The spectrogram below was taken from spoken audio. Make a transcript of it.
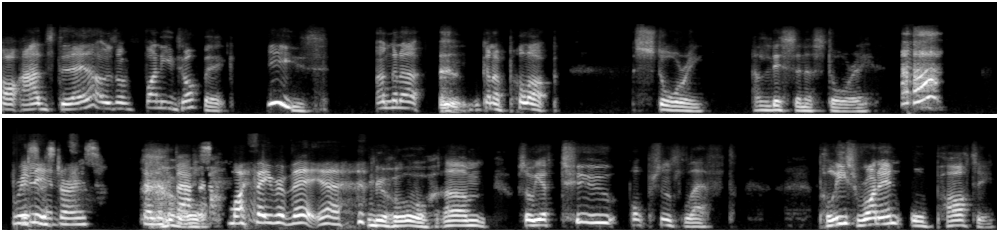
our ads today. That was a funny topic. Jeez. I'm gonna gonna pull up a story, a listener story. Listener Brilliant. stories. They're the best. My favorite bit, yeah. Oh, um, so we have two options left: police run-in or party.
